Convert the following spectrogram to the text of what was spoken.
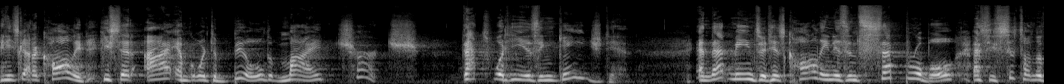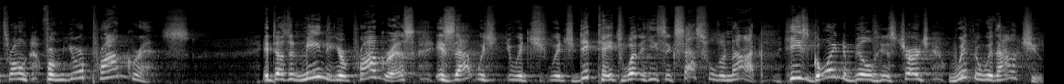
And he's got a calling. He said, I am going to build my church. That's what he is engaged in. And that means that his calling is inseparable as he sits on the throne from your progress. It doesn't mean that your progress is that which, which, which dictates whether he's successful or not. He's going to build his church with or without you.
